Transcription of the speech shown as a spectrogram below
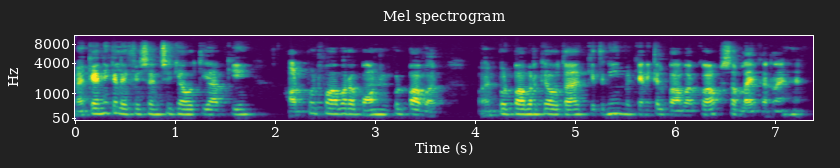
mechanical efficiency क्या होती है आपकी? Output power upon input power और इनपुट पावर क्या होता है? कितनी मैकेनिकल पावर को आप सप्लाई कर रहे हैं?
